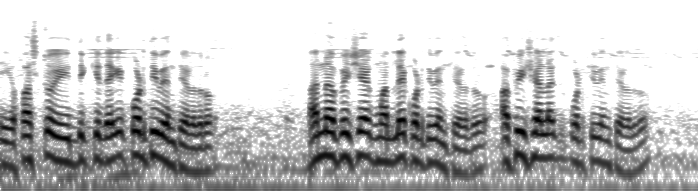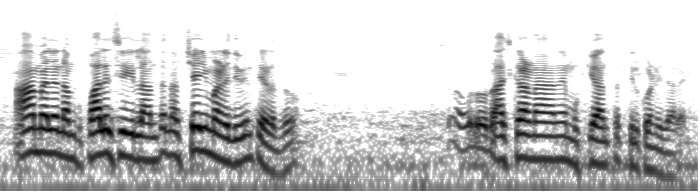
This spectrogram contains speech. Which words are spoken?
ಈಗ ಫಸ್ಟು ಇದ್ದಕ್ಕಿದ್ದಾಗೆ ಕೊಡ್ತೀವಿ ಅಂತ ಹೇಳಿದ್ರು. ಅನ್ಅಫಿಷಿಯಾಗಿ ಮೊದಲೇ ಕೊಡ್ತೀವಿ ಅಂತ ಹೇಳಿದ್ರು. ಅಫಿಷಿಯಲ್ ಆಗಿ ಕೊಡ್ತೀವಿ ಅಂತ ಹೇಳಿದ್ರು. ಆಮೇಲೆ ನಮ್ದು ಪಾಲಿಸಿ ಇಲ್ಲ ಅಂತ ನಾವು ಚೇಂಜ್ ಮಾಡಿದೀವಿ ಅಂತ ಹೇಳಿದ್ರು. ಸೊ ಅವರು ರಾಜಕಾರಣನೇ ಮುಖ್ಯ ಅಂತ ತಿಳ್ಕೊಂಡಿದ್ದಾರೆ.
